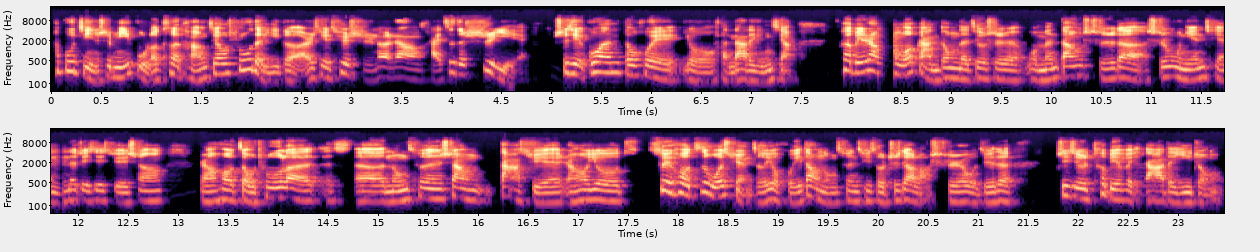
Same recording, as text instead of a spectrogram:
它不仅是弥补了课堂教书的一个，而且确实呢，让孩子的视野、世界观都会有很大的影响。特别让我感动的就是我们当时的十五年前的这些学生，然后走出了呃农村上大学，然后又最后自我选择又回到农村去做支教老师。我觉得这就是特别伟大的一种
